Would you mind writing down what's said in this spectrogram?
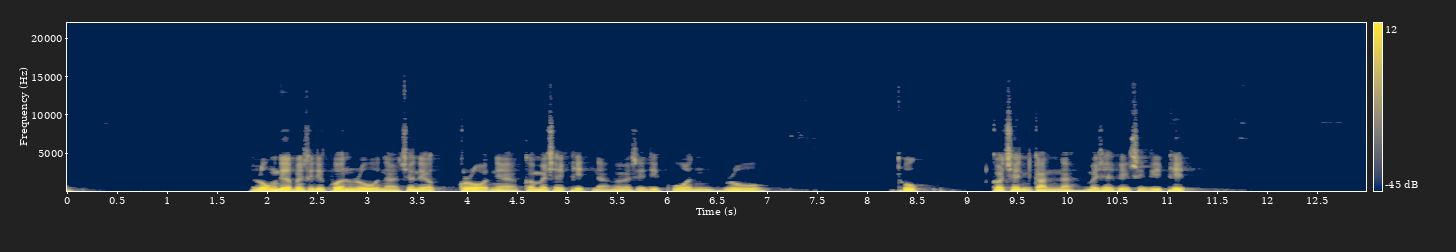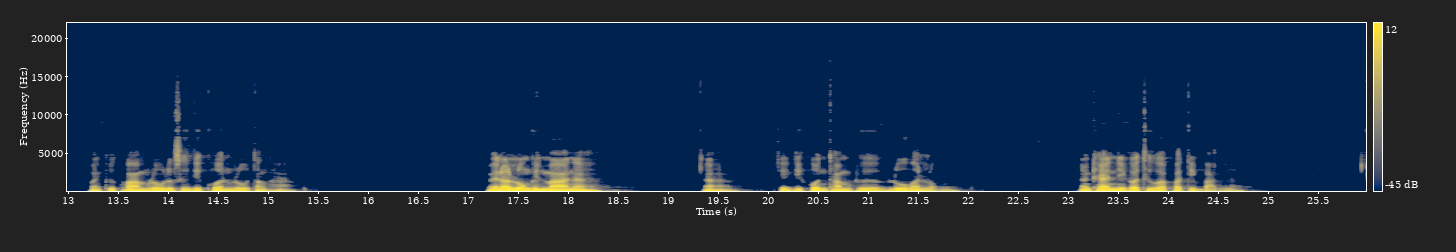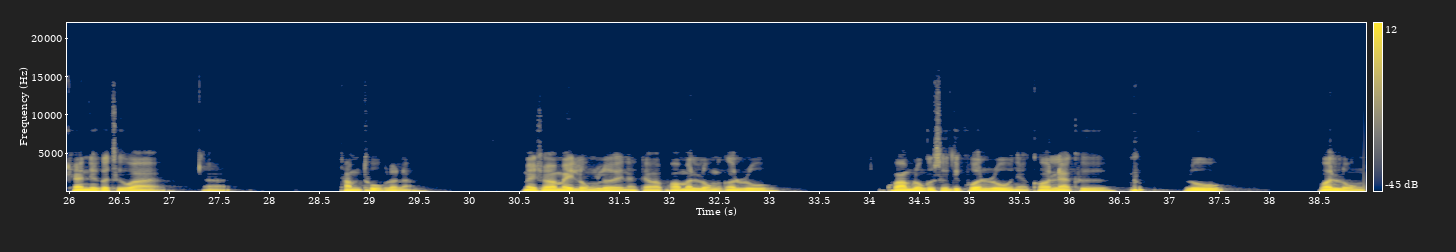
หลงเนี่ยเป็นสิ่งที่ควรรู้นะเช่นเดียวกโกรธเนี่ยก็ไม่ใช่ผิดนะมันเป็นสิ่งที่ควรรู้ ทุกข์ก็เช่นกันนะไม่ใช่เพียงสิ่งที่ผิด มันคือความรู้หรือสิ่งที่ควรรู้ต่างหาก เวลาหลงขึ้นมานะสิ่งที่ควรทำคือรู้ว่าหลงแค่นี้ก็ถือว่าปฏิบัติแล้วแค่นี้ก็ถือว่าทำถูกแล้วล่ะ ไม่ใช่ว่าไม่หลงเลยนะ แต่ว่าพอมันหลงก็รู้ ความหลงคือสิ่งที่ควรรู้เนี่ย ข้อแรกคือรู้ ว่าหลง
